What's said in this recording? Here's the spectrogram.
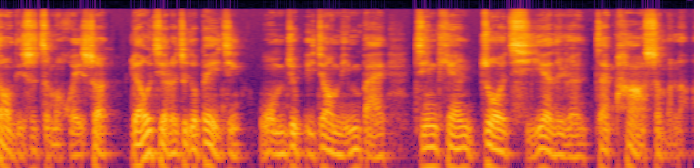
到底是怎么回事儿。了解了这个背景，我们就比较明白今天做企业的人在怕什么了。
